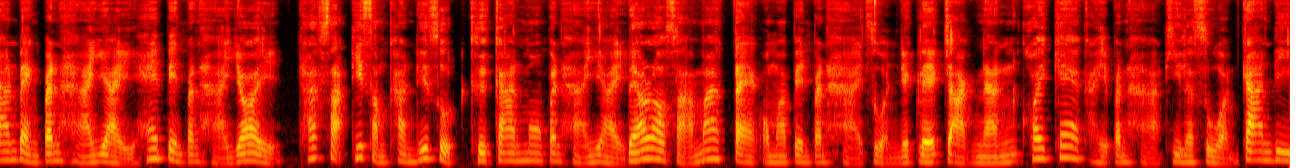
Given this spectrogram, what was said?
การแบ่งปัญหาใหญ่ให้เป็นปัญหาย่อย ทักษะที่สำคัญที่สุด คือการมองปัญหาใหญ่ แล้วเราสามารถแตกออกมาเป็นปัญหาส่วนเล็กๆ จากนั้นค่อยแก้ไขปัญหาทีละส่วน การดี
